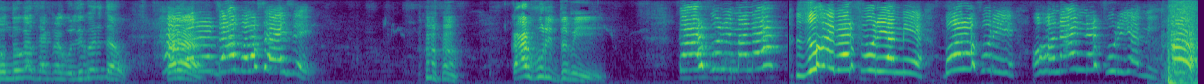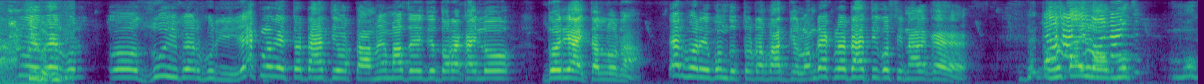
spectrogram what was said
বন্ধু কাছে একটা গুলি করে দাও। কারা? হ্যাঁ। ডাবল আছে আইছে কার ফুরি তুমি কার ফুরি মানে জুহাইবের ফুরি আমি বড় ফুরি ওহন আইনের ফুরি আমি ও জুইবের ফুরি এক লগে তো ডাহাতি হতাম হে মাঝে যে ধরা খাইলো দৌড়ে আইতারলো না। এরপরে বন্ধুত্বটা বাদ গেল আমরা একলা ডাহাতি করছি না আগে মুখ মুখ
